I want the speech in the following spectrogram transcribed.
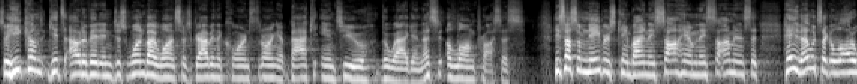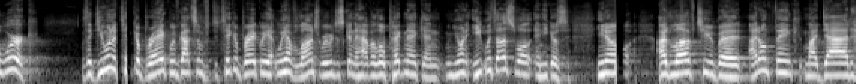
So he comes, gets out of it, and just one by one starts grabbing the corn, throwing it back into the wagon. That's a long process. He saw some neighbors came by and they saw him and they saw him and they said, Hey, that looks like a lot of work. Was like, Do you want to take a break? We've got some to take a break. We, we have lunch. We were just going to have a little picnic and you want to eat with us? Well, and he goes, You know, I'd love to, but I don't think my dad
